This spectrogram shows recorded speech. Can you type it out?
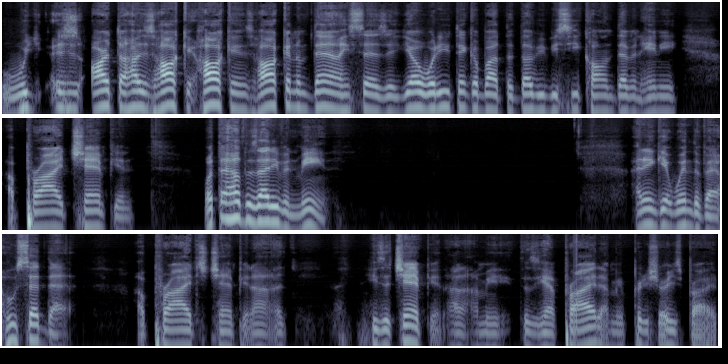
would, this is Arthur Hawkins, Hawkins hawking him down. He says, "Yo, what do you think about the WBC calling Devin Haney a Pride champion? What the hell does that even mean?" I didn't get wind of that. Who said that? A pride champion. I, he's a champion. I, I, mean, does he have pride? I mean, pretty sure he's pride.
